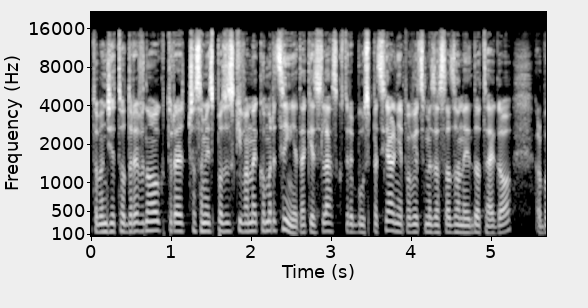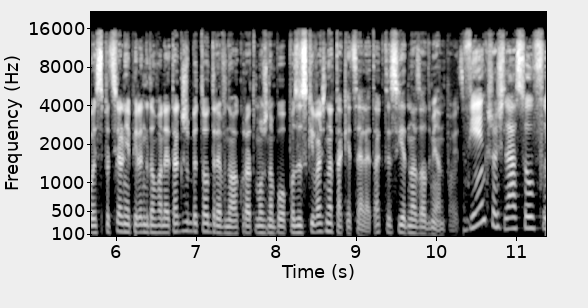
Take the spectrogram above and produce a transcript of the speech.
To będzie to drewno, które czasem jest pozyskiwane komercyjnie. Tak jest las, który był specjalnie powiedzmy zasadzony do tego, albo jest specjalnie pielęgnowany tak, żeby to drewno akurat można było pozyskiwać na takie cele, tak? To jest jedna z odmian powiedzmy. Większość lasów, y,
